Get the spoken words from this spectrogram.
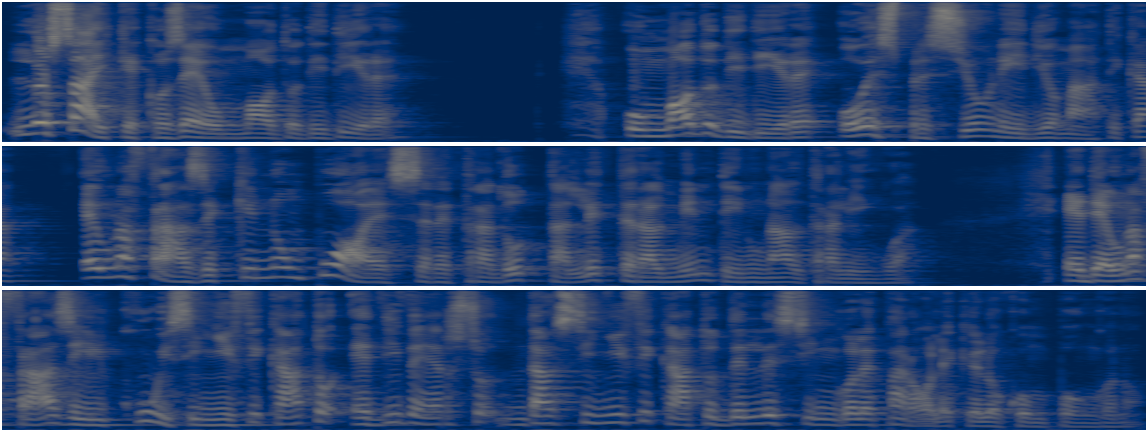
Lo sai che cos'è un modo di dire? Un modo di dire o espressione idiomatica è una frase che non può essere tradotta letteralmente in un'altra lingua ed è una frase il cui significato è diverso dal significato delle singole parole che lo compongono.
